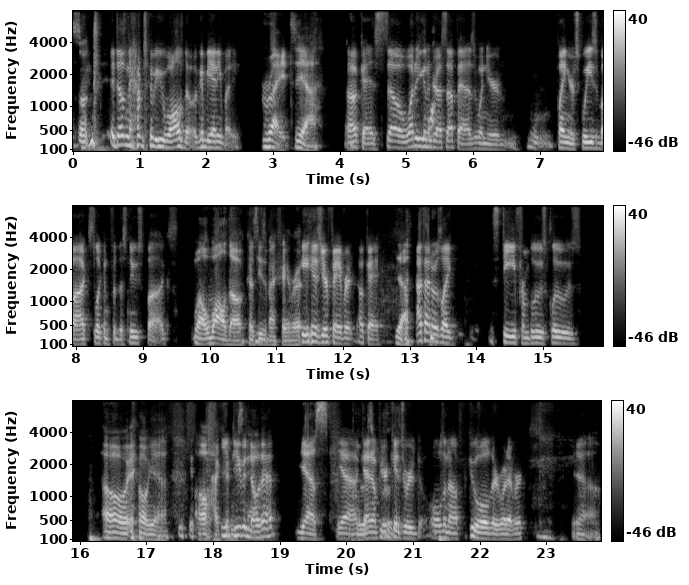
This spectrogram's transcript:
So, it doesn't have to be Waldo. It can be anybody. right. Yeah. Okay, so what are you going to dress up as when you're playing your squeeze box, looking for the snooze box? Well, Waldo, because he's my favorite. He is your favorite. Okay, Yeah. I thought it was like Steve from Blue's Clues. Oh, oh yeah. Oh, I You, do you even know that? Yes. Yeah. Okay. I don't know if your kids were old enough, too old, or whatever. Yeah.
